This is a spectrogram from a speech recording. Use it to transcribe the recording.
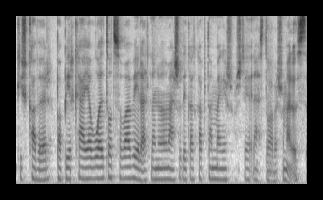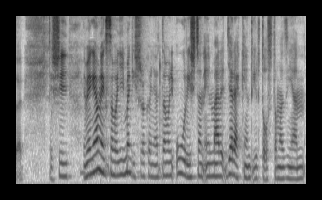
kis cover papírkája volt ott, szóval véletlenül a másodikat kaptam meg, és most én ezt olvasom először. És így, én még emlékszem, hogy így meg is rakonyedtem, hogy úristen, én már gyerekként írtóztam az ilyen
